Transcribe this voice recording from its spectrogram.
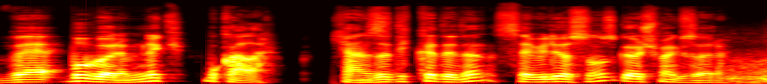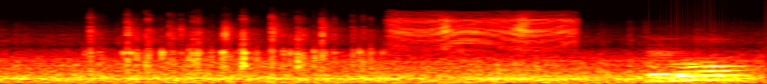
ve bu bölümlük bu kadar. Kendinize dikkat edin. Seviliyorsunuz. Görüşmek üzere. Defol.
